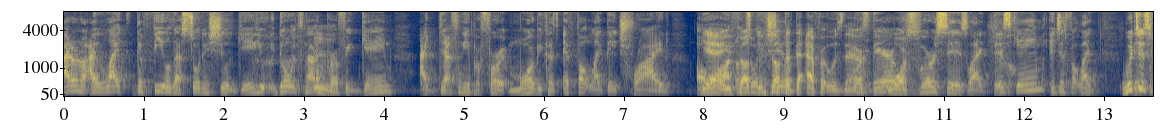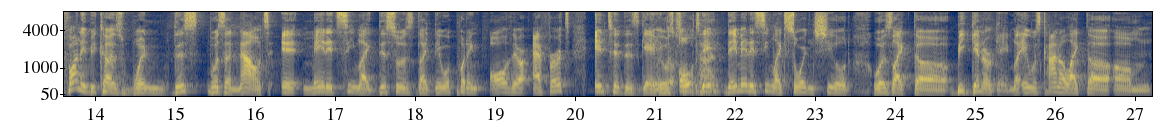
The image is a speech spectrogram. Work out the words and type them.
I don't know. I like the feel that Sword and Shield gave you. Though it's not Mm. a perfect game, I definitely prefer it more because it felt like they tried a Yeah, lot you felt you felt Shield. that the effort was there. was there more versus like this game. It just felt like Which is funny because when this was announced, it made it seem like this was like they were putting all their efforts into this game. It was the whole oh, they, time. they made it seem like Sword and Shield was like the beginner game. Like it was kind of like the um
